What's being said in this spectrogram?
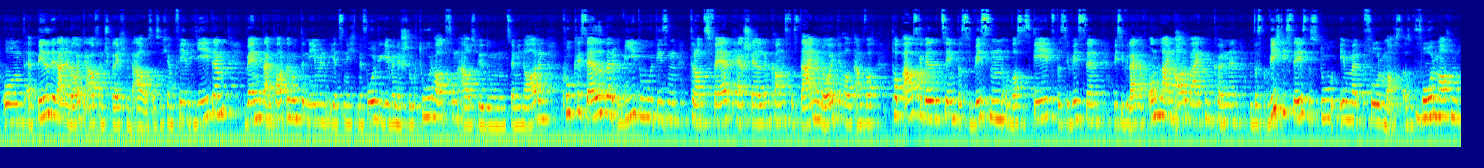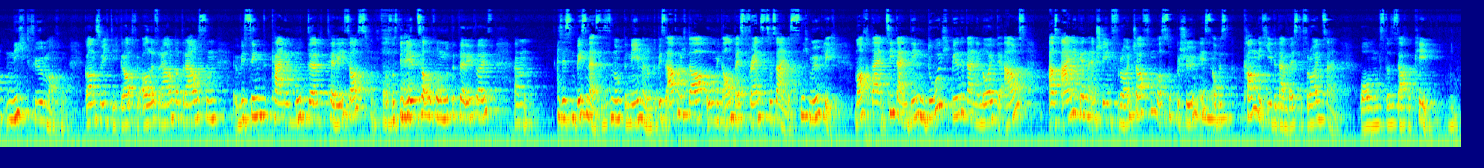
und äh, bilde deine Leute auch entsprechend aus. Also ich empfehle jedem, wenn dein Partnerunternehmen jetzt nicht eine vorgegebene Struktur hat von Ausbildungen und Seminaren, gucke selber, wie du diesen Transfer herstellen kannst, dass deine Leute halt einfach top ausgebildet sind, dass sie wissen, um was es geht, dass sie wissen, wie sie vielleicht auch online arbeiten können. Und das Wichtigste ist, dass du immer vormachst. Also vormachen, nicht fürmachen. Ganz wichtig, gerade für alle Frauen da draußen. Wir sind keine Mutter Theresas, was das die Mehrzahl von Mutter Teresa ist. Ähm, es ist ein Business, es ist ein Unternehmen und du bist auch nicht da, um mit allen Best Friends zu sein. Das ist nicht möglich. Mach dein, zieh dein Ding durch, bilde deine Leute aus. Aus einigen entstehen Freundschaften, was super schön ist, aber es kann nicht jeder dein bester Freund sein. Und das ist auch okay. Und,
